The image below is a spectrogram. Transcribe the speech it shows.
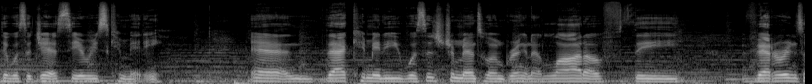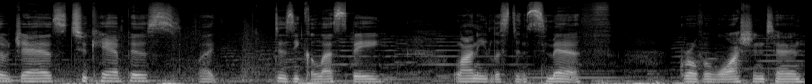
there was a jazz series committee. And that committee was instrumental in bringing a lot of the veterans of jazz to campus, like Dizzy Gillespie, Lonnie Liston Smith, Grover Washington.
